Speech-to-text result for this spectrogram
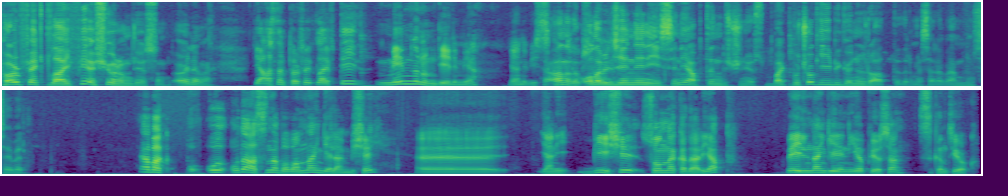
Perfect life'ı yaşıyorum diyorsun. Öyle mi? Ya aslında perfect life değil, memnunum diyelim ya. Yani bir Ya sıkıntı anladım. yok şimdi. Olabileceğinin en iyisini yaptığını düşünüyorsun. Bak bu çok iyi bir gönül rahatlığıdır mesela. Ben bunu severim. Ya bak o, o, da aslında babamdan gelen bir şey. Ee, yani bir işi sonuna kadar yap ve elinden geleni yapıyorsan sıkıntı yok.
